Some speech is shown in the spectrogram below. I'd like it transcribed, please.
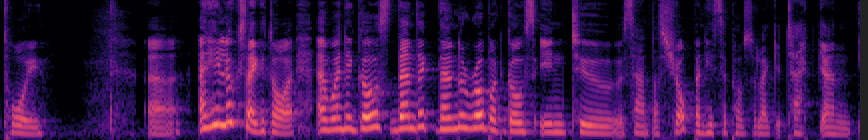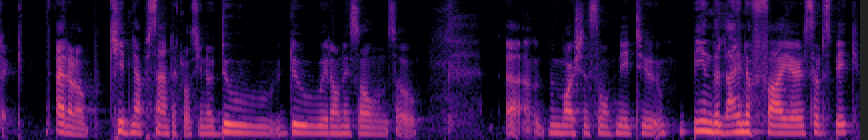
toy. Uh, and he looks like a toy. And when he goes then the then the robot goes into santa's shop and he's supposed to like attack and like i don't know kidnap santa claus you know do do it on his own. So uh, the martians won't need to be in the line of fire so to speak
